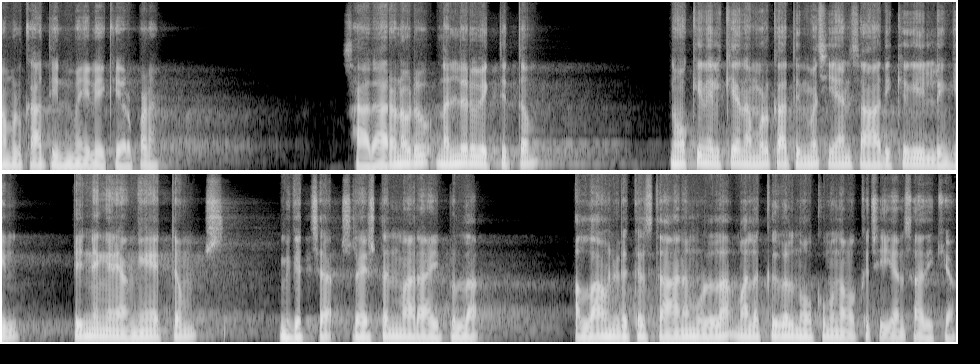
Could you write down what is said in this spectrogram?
നമ്മൾക്ക് ആ തിന്മയിലേക്ക് ഏർപ്പെടാൻ. സാധാരണ ഒരു നല്ലൊരു വ്യക്തിത്വം നോക്കി നിൽക്കെ നമ്മൾക്ക് ആ തിന്മ ചെയ്യാൻ സാധിക്കുകയില്ലെങ്കിൽ പിന്നെങ്ങനെ അങ്ങേയറ്റം മികച്ച ശ്രേഷ്ഠന്മാരായിട്ടുള്ള അള്ളാഹുവിനടുക്കൽ സ്ഥാനമുള്ള മലക്കുകൾ നോക്കുമ്പോൾ നമുക്ക് ചെയ്യാൻ സാധിക്കാം.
